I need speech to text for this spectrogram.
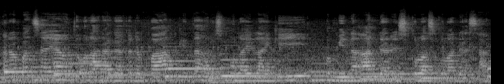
Harapan saya untuk olahraga ke depan kita harus mulai lagi pembinaan dari sekolah-sekolah dasar.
